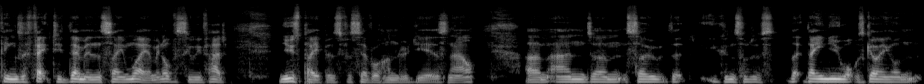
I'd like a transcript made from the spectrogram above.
things affected them in the same way. I mean, obviously, we've had newspapers for several hundred years now, um, and um, so that you can sort of that they knew what was going on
